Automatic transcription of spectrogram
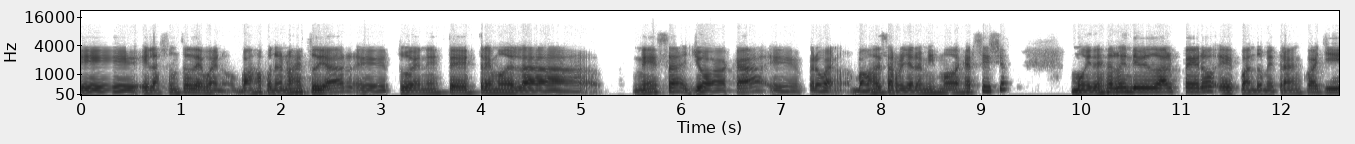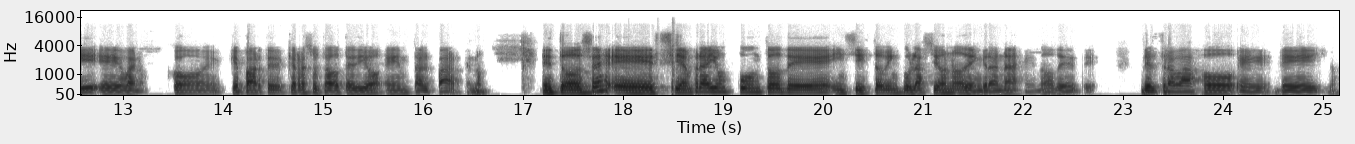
el asunto de, bueno, vamos a ponernos a estudiar, eh, tú en este extremo de la mesa, yo acá, eh, pero bueno, vamos a desarrollar el mismo ejercicio, muy desde lo individual, pero cuando me tranco allí, bueno, con, ¿qué parte, qué resultado te dio en tal parte, ¿no? Entonces, siempre hay un punto de, insisto, vinculación o de engranaje, ¿no? De, del trabajo de ellos.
